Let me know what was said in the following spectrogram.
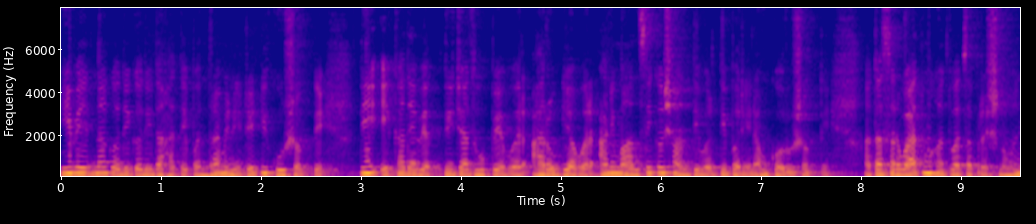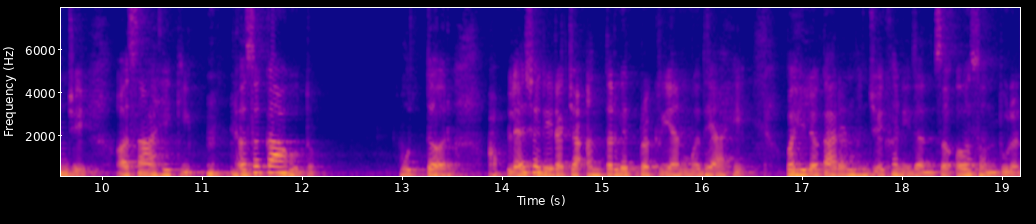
ही वेदना कधी कधी दहा ते पंधरा मिनिटे टिकू शकते. ती एखाद्या व्यक्तीच्या झोपेवर आरोग्यावर आणि मानसिक शांतीवरती परिणाम करू शकते. आता सर्वात महत्त्वाचा प्रश्न म्हणजे असा आहे की असं का होतं? उत्तर आपल्या शरीराच्या अंतर्गत प्रक्रियांमध्ये आहे. पहिलं कारण म्हणजे खनिजांचं असंतुलन.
